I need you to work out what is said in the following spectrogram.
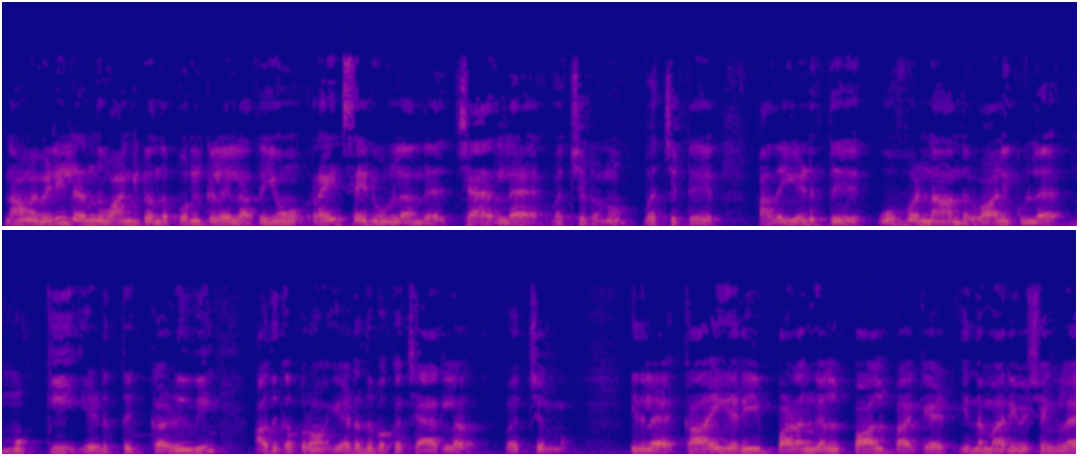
நாம வெளியில இருந்து வாங்கிட்டு வந்த பொருட்கள் எல்லாத்தையும் ரைட் சைடு உள்ள அந்த சேர்ல வச்சிடணும். வச்சுட்டு அதை எடுத்து ஒவ்வொன்னா அந்த வாளிக்குள்ள முக்கி எடுத்து கழுவி அதுக்கப்புறம் இடது பக்க சேர்ல வச்சிடணும். இதுல காய்கறி பழங்கள் பால் பாக்கெட் இந்த மாதிரி விஷயங்களை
